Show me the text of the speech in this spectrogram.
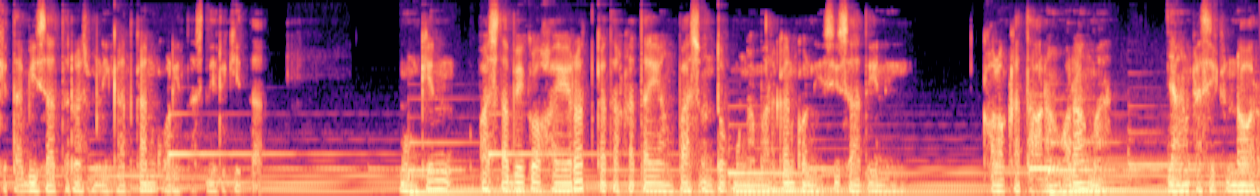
kita bisa terus meningkatkan kualitas diri kita. Mungkin pastabeko khairat kata-kata yang pas untuk menggambarkan kondisi saat ini. Kalau kata orang-orang mah, jangan kasih kendor.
